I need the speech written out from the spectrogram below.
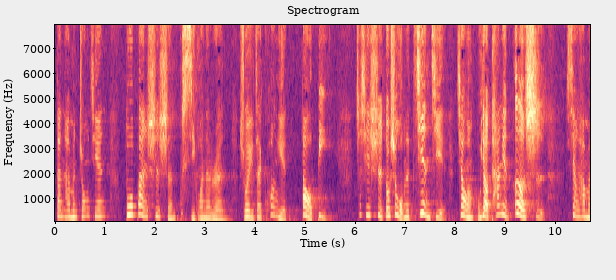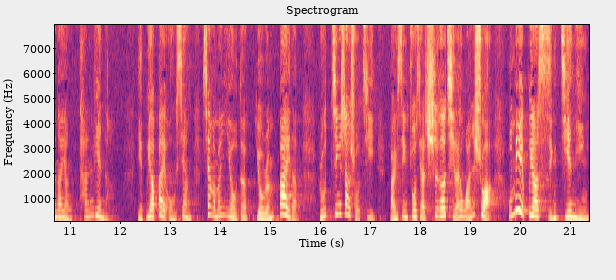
但他们中间多半是神不喜欢的人，所以在旷野倒闭。这些事都是我们的见解，叫我们不要贪恋恶事。像他们那样贪恋的，也不要拜偶像，像他们有的有人拜的，如经上所记，百姓坐下吃喝，起来玩耍。我们也不要行奸淫，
